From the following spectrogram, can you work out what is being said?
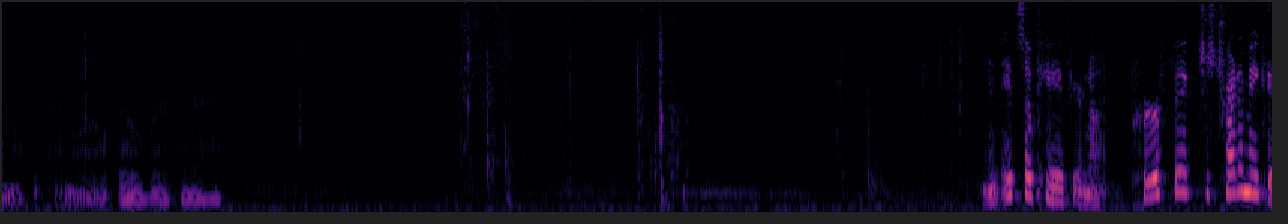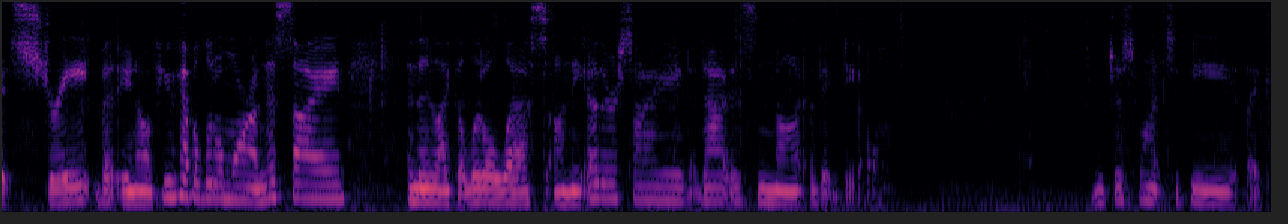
I think I'm a little over here. And it's okay if you're not perfect. Just try to make it straight. But, you know, if you have a little more on this side and then like a little less on the other side, that is not a big deal. We just want it to be like,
